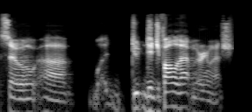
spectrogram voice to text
So uh, do, did you follow that very much?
